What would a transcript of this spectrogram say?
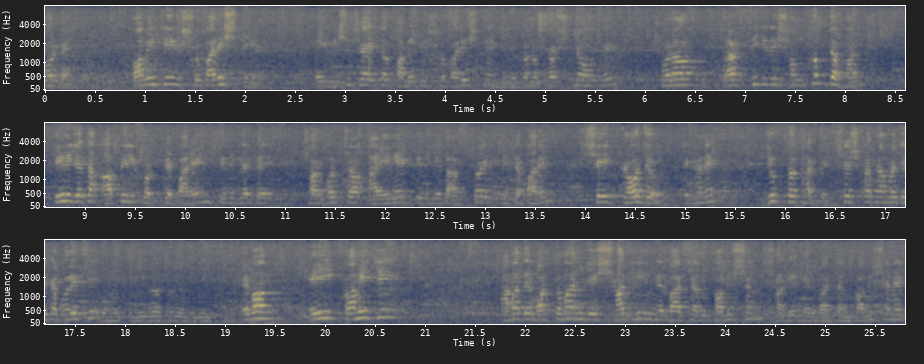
করবেন কমিটির সুপারিশ নিয়ে এই বিশেষায়িত কমিটির সুপারিশ নিয়ে যদি কোনো প্রশ্ন ওঠে কোনো প্রার্থী যদি সংক্ষুব্ধ হন তিনি যাতে আপিল করতে পারেন তিনি যাতে সর্বোচ্চ আইনের তিনি যাতে আশ্রয় নিতে পারেন সেই ক্লজও এখানে যুক্ত থাকবে। শেষ কথা আমরা যেটা বলেছি, এবং এই কমিটি আমাদের বর্তমান যে স্বাধীন নির্বাচন কমিশন, স্বাধীন নির্বাচন কমিশনের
